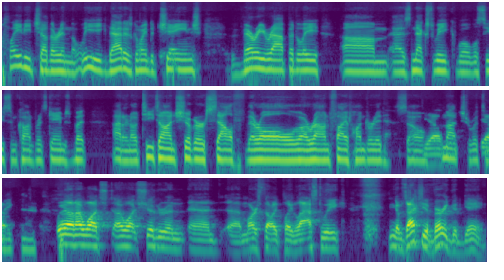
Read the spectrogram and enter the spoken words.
played each other in the league. That is going to change very rapidly. Um, as next week we'll we'll see some conference games, but I don't know, Teton, Sugar, South, they're all around 500. So yeah. I'm not sure what to make there. Well, and I watched I watched Sugar and and uh, Marsh Valley play last week. It was actually a very good game,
